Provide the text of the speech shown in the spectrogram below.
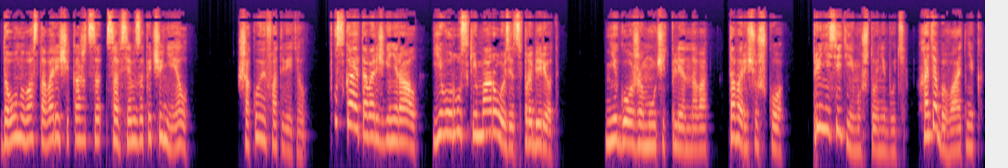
«Да он у вас, товарищи, кажется, совсем закоченел». Шакоев ответил. «Пускай, товарищ генерал, его русский морозец проберет». «Негоже мучить пленного. Товарищ Ушко, принесите ему что-нибудь, хотя бы ватник».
